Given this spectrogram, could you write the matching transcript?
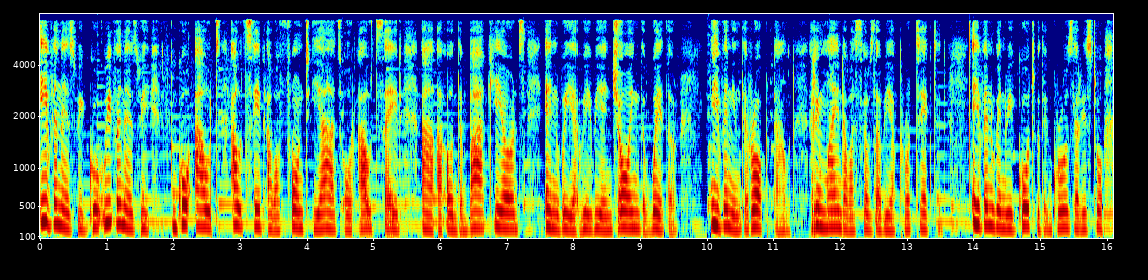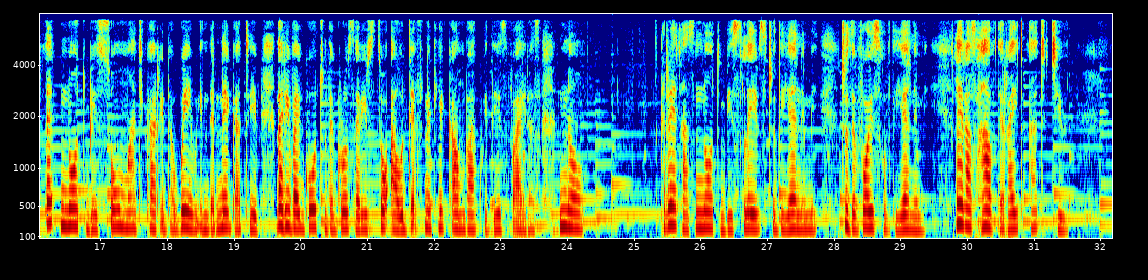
Even as we go, even as we go out outside our front yards or outside uh, uh on the backyards, and we are we, we enjoying the weather, even in the lockdown, remind ourselves that we are protected. Even when we go to the grocery store, let not be so much carried away in the negative that if I go to the grocery store, I will definitely come back with this virus. No. Let us not be slaves to the enemy, to the voice of the enemy. Let us have the right attitude.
